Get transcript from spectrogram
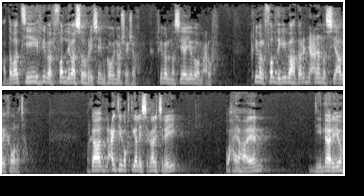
haddaba tii riba alfadli baa soo horreysay imika inoo sheegay sheekhu riba alnasiya iyadu waa macruuf. Riba alfadligiiba haddana dhinacna nasiya bay ka wadataa marka lacagtii waktigaa la isticmaali jiray waxay ahaayeen dinaar iyo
